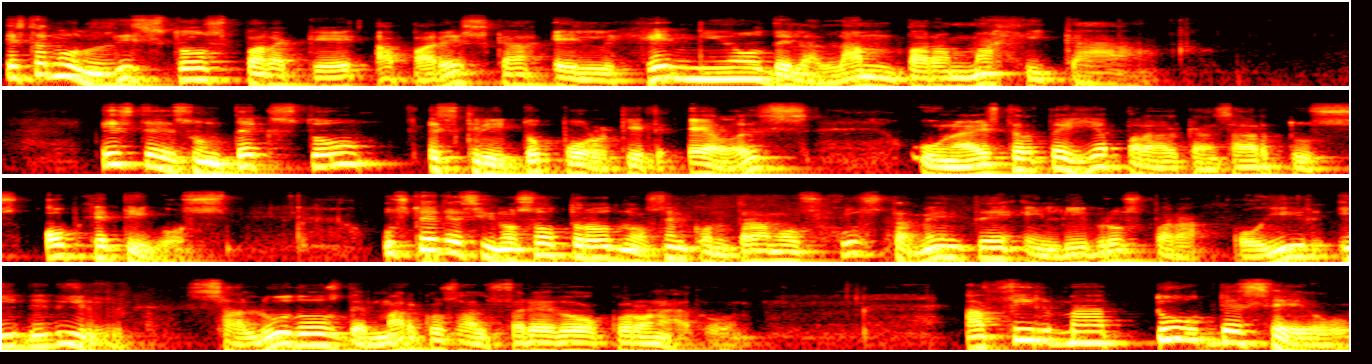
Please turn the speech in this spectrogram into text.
Estamos listos para que aparezca el genio de la lámpara mágica. Este es un texto escrito por Keith Ellis, una estrategia para alcanzar tus objetivos. Ustedes y nosotros nos encontramos justamente en libros para oír y vivir. Saludos de Marcos Alfredo Coronado. Afirma tu deseo.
